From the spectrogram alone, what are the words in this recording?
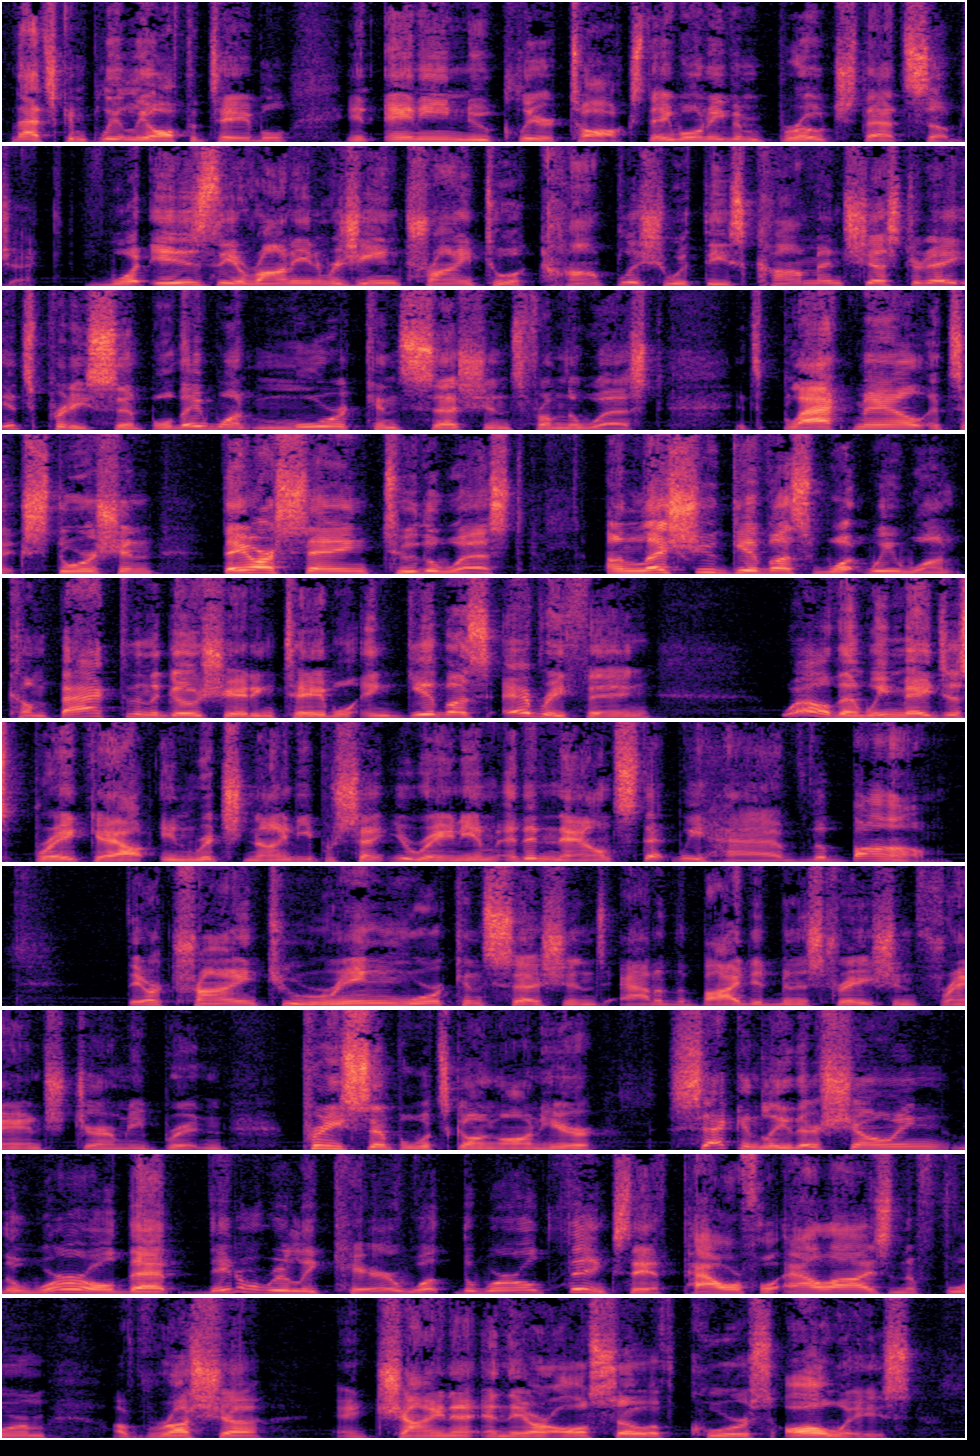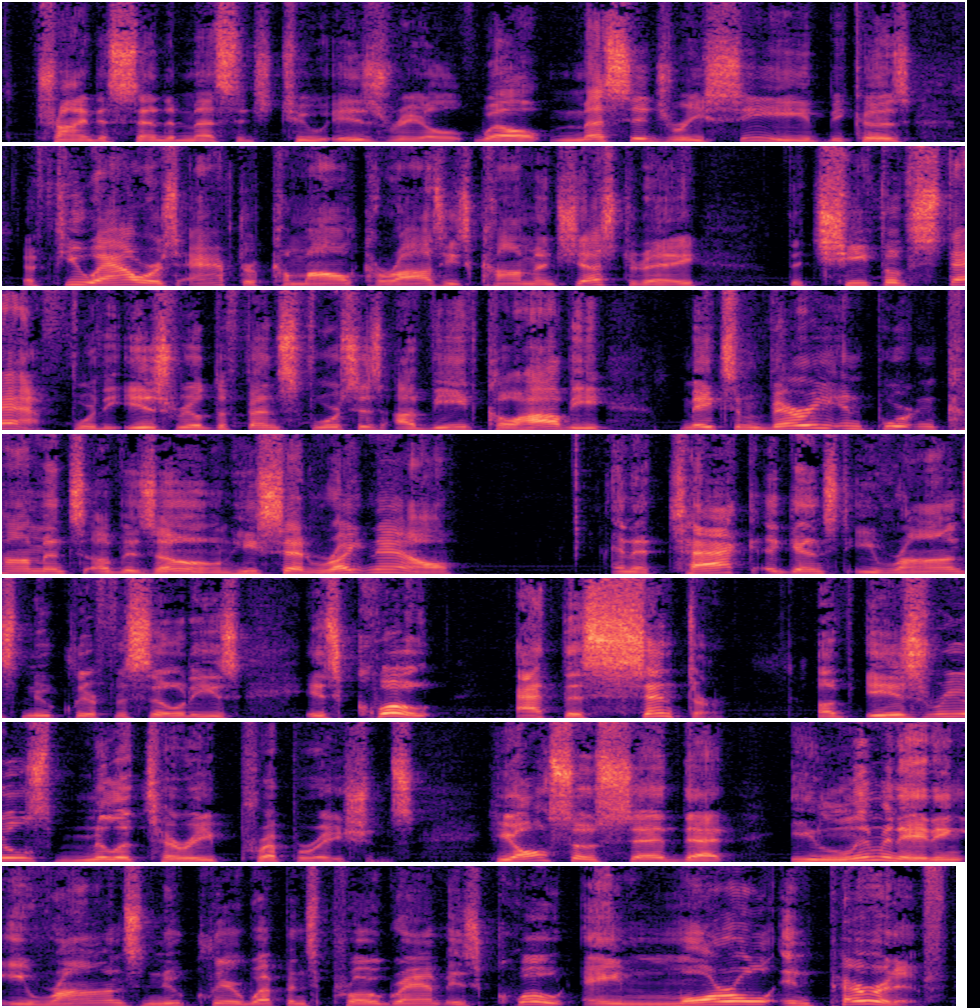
that's completely off the table in any nuclear talks. They won't even broach that subject. What is the Iranian regime trying to accomplish with these comments yesterday? It's pretty simple. They want more concessions from the West. It's blackmail, it's extortion. They are saying to the West, unless you give us what we want, come back to the negotiating table and give us everything, well, then we may just break out, enrich 90% uranium, and announce that we have the bomb. They are trying to wring more concessions out of the Biden administration, France, Germany, Britain. Pretty simple what's going on here. Secondly, they're showing the world that they don't really care what the world thinks. They have powerful allies in the form of Russia, and China, and they are also, of course, always trying to send a message to Israel. Well, message received because a few hours after Kamal Kharrazi's comments yesterday, the chief of staff for the Israel Defense Forces, Aviv Kohavi, made some very important comments of his own. He said, right now, an attack against Iran's nuclear facilities is, quote, at the center of Israel's military preparations. He also said that eliminating Iran's nuclear weapons program is, quote, a moral imperative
